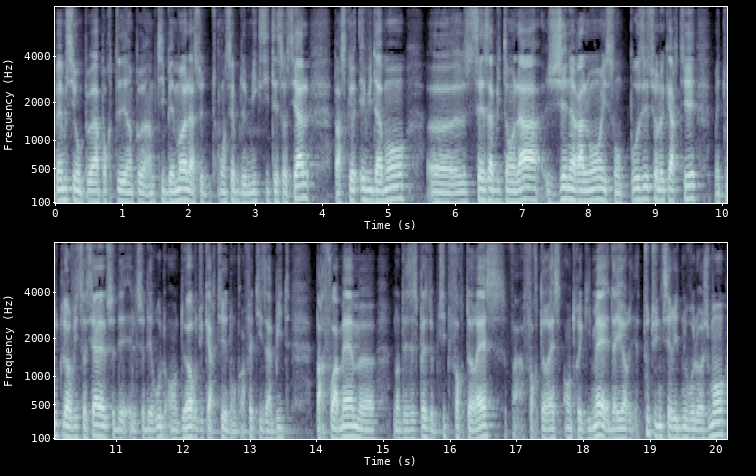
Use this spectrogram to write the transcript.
même si on peut apporter un peu un petit bémol à ce concept de mixité sociale, parce que évidemment, euh, ces habitants-là, généralement, ils sont posés sur le quartier, mais toute leur vie sociale, elle se, déroule en dehors du quartier. Donc, en fait, ils habitent parfois même euh, dans des espèces de petites forteresses, enfin forteresses entre guillemets. D'ailleurs, il y a toute une série de nouveaux logements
